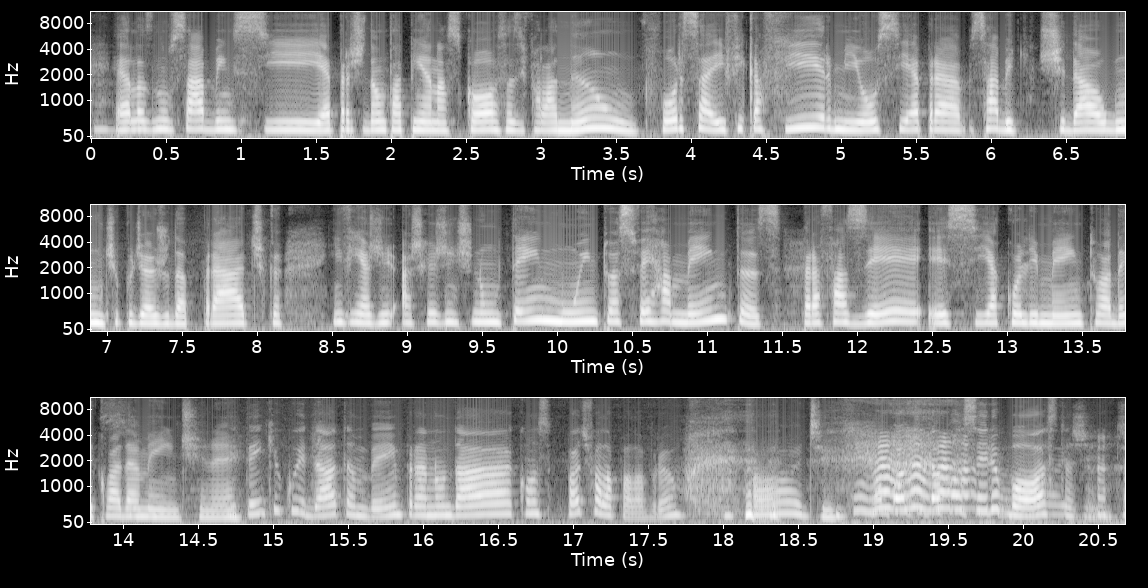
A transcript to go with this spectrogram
uhum. elas não sabem se é para te dar um tapinha nas costas e falar não, força aí, fica firme, ou se é para, sabe, te dar algum tipo de ajuda prática. Enfim, gente, acho que a gente não tem muito as ferramentas para fazer esse acolhimento adequadamente, né? E tem que cuidar também para não dar Pode falar palavrão? Pode. Não pode dar conselho bosta, gente.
